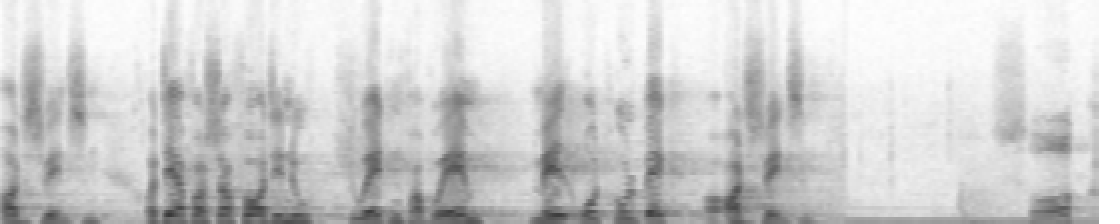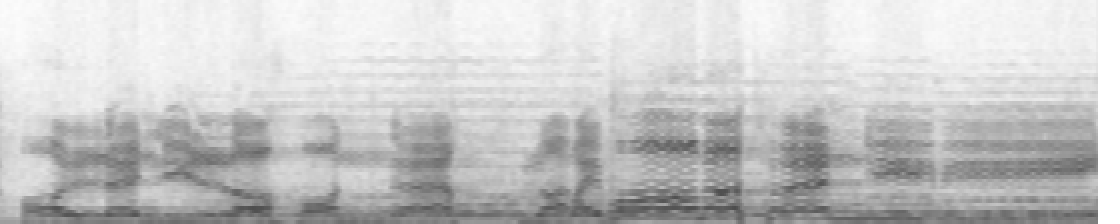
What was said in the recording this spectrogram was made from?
Otte Svendsen. Og derfor så får det nu duetten fra Bohème med Ruth Guldbæk og Otte Svendsen. Så kold en lille hånd er, la mai varme den i min.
